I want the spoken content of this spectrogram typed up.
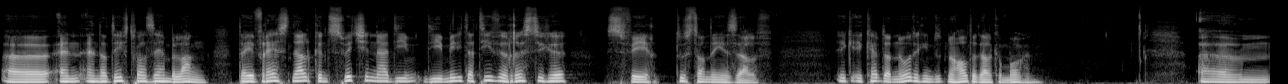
Eh, en, en dat heeft wel zijn belang. Dat je vrij snel kunt switchen naar die, die meditatieve, rustige sfeer, toestand in jezelf. Ik, ik heb dat nodig, ik doe het nog altijd elke morgen. Ehm,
